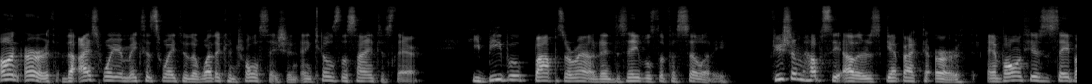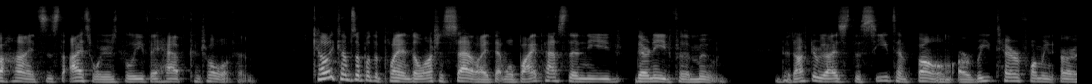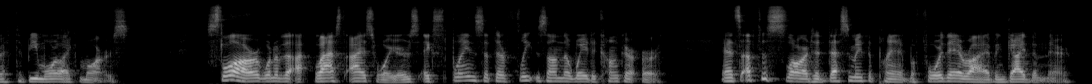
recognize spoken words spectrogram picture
On Earth, the Ice Warrior makes its way to the weather control station and kills the scientist there. He beboop bops around and disables the facility. Fewsham helps the others get back to Earth and volunteers to stay behind since the Ice Warriors believe they have control of him. Kelly comes up with a plan to launch a satellite that will bypass their need, their need for the moon. The Doctor realizes the seeds and foam are re-terraforming Earth to be more like Mars. Slaar, one of the uh, last Ice Warriors, explains that their fleet is on the way to conquer Earth, and it's up to Slaar to decimate the planet before they arrive and guide them there.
